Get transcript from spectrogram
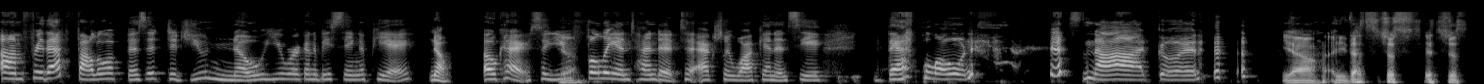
um for that follow-up visit, did you know you were going to be seeing a PA? No. Okay. So you Yeah. fully intended to actually walk in and see that alone it's not good. yeah, I mean, that's just it's just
